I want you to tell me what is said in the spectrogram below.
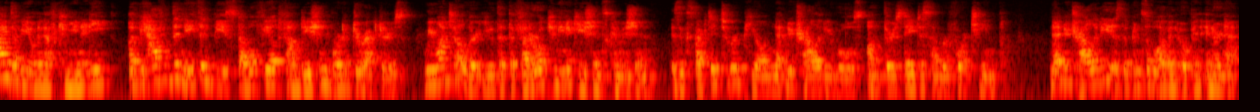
Hi, WMNF community. On behalf of the Nathan B. Stubblefield Foundation Board of Directors, we want to alert you that the Federal Communications Commission is expected to repeal net neutrality rules on Thursday, December 14th. Net neutrality is the principle of an open internet.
